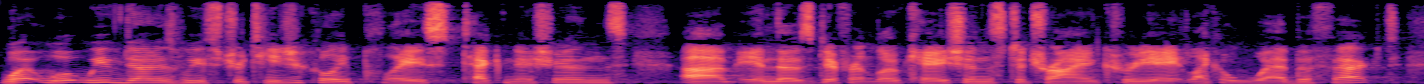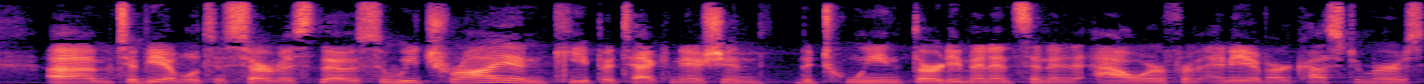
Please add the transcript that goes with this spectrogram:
what, what we've done is we've strategically placed technicians um, in those different locations to try and create like a web effect um, to be able to service those. So we try and keep a technician between 30 minutes and an hour from any of our customers.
